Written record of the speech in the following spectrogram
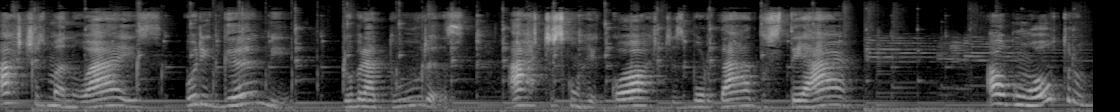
artes manuais, origami, dobraduras, artes com recortes, bordados, tear. Algum outro?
